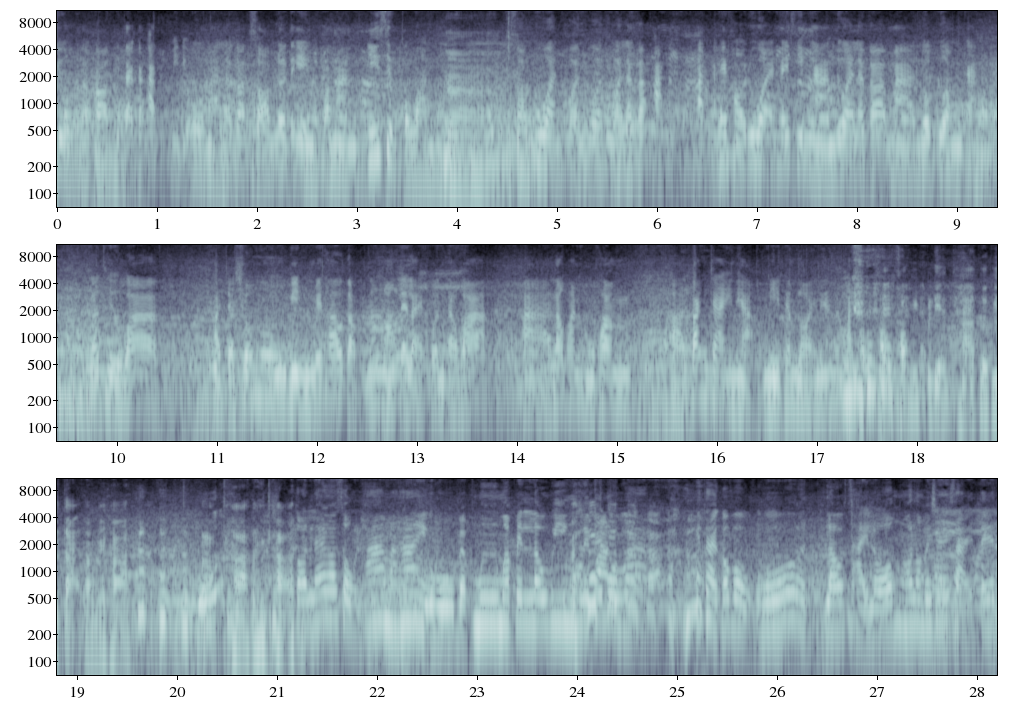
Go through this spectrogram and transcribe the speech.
อยู่แล้วก็พี่แต่ก็อัดวิดีโอมาแล้วก็ซ้อมด้วยตัวเองประมาณ 20 กว่าวันอ่าซ้อมทุกวันทุกวันทุกวันทุกวันแล้วก็อัดอัดให้เขาด้วยให้ทีมงานด้วยแล้วก็มารวบรวมกัน ก็ถือว่าอาจจะชั่วโมงบินไม่เท่ากับน้องๆหลาย ๆ คนแต่ว่าอ่า รางวัลของความอ่าตั้งใจเนี่ยมีเต็มร้อยแน่นอนเขาเขาเขามีเปลี่ยนท่าเพื่อพี่ตายบ้างไหมคะปรับท่าต่างๆตอนแรกก็ส่งท่ามาให้โอ้โหแบบมือมาเป็นระวิงเลยไม่รู้ว่าพี่ต่ายก็บอกโอ้เราสายร้องเนาะเราไม่ใช่สายเต้น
